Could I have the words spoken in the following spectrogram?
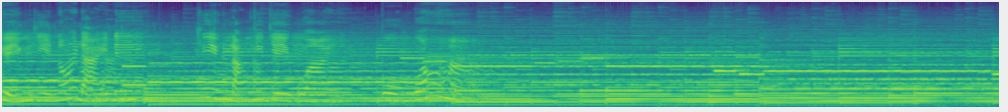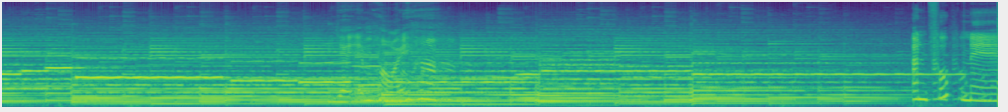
Chuyện gì nói đại đi Cứ yên lặng như vậy hoài, Buồn quá à. Vậy em hỏi ha. Anh Phúc nè.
